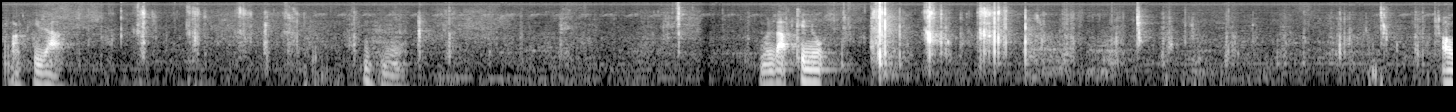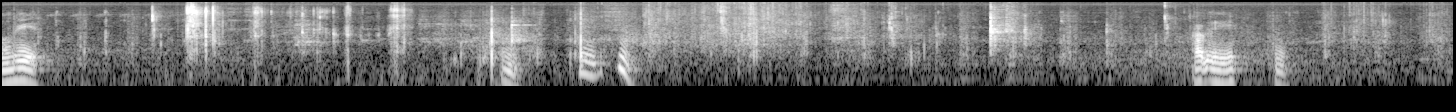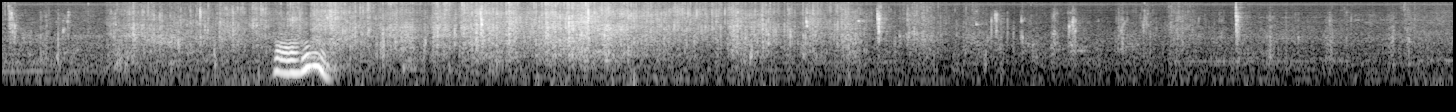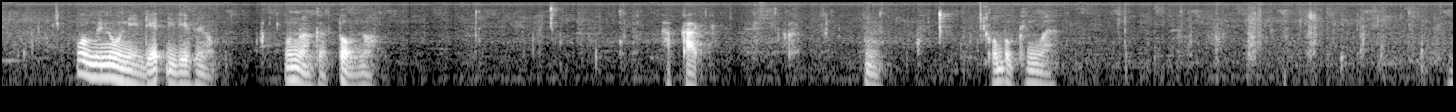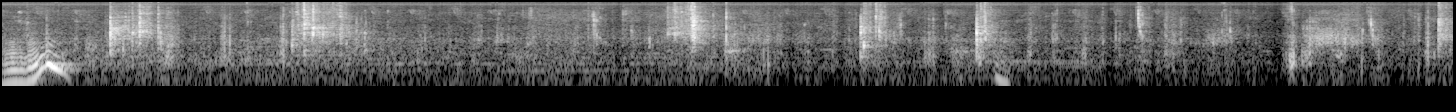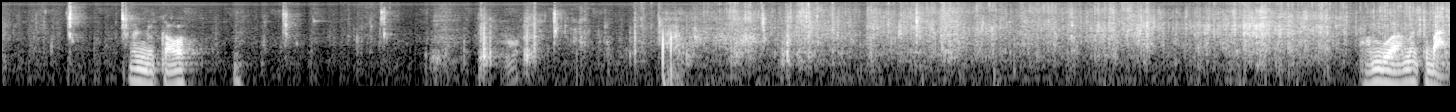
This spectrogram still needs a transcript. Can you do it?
บักทีดาว อหือมันรับขี้นุกเอาพี่อืมอืมอืมครับอีอืม ว่าเมนูนี่เด็ดดีๆพี่น้องมันหน่อนกับต้มเนาะหักขัดผมบอกขึ้นมาอืม มันมีเกาหอมบัวมันจะบาด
